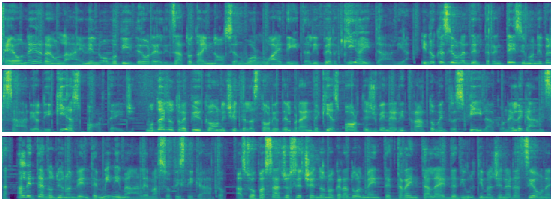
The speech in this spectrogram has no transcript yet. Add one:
È on air e online il nuovo video realizzato da Innosian Worldwide Italy per Kia Italia, in occasione del trentesimo anniversario di Kia Sportage. Modello tra i più iconici della storia del brand, Kia Sportage viene ritratto mentre sfila con eleganza all'interno di un ambiente minimale ma sofisticato. Al suo passaggio si accendono gradualmente 30 LED di ultima generazione,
